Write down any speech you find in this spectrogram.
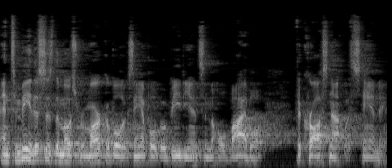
And to me, this is the most remarkable example of obedience in the whole Bible, the cross notwithstanding.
